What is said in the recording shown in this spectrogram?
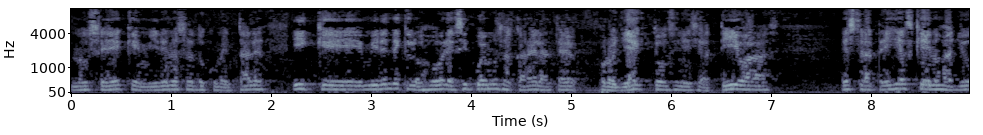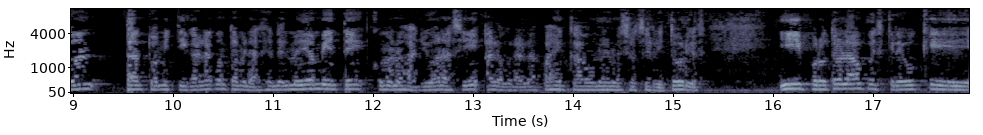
no sé, que miren nuestros documentales y que miren de que los jóvenes sí podemos sacar adelante proyectos, iniciativas, estrategias que nos ayudan tanto a mitigar la contaminación del medio ambiente como nos ayudan así a lograr la paz en cada uno de nuestros territorios. Y por otro lado, pues creo que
